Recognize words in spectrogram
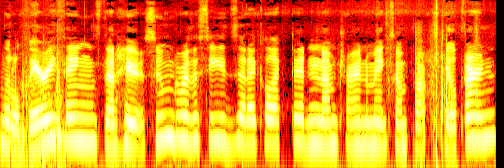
little berry things that I assumed were the seeds that I collected, and I'm trying to make some foxtail fern.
